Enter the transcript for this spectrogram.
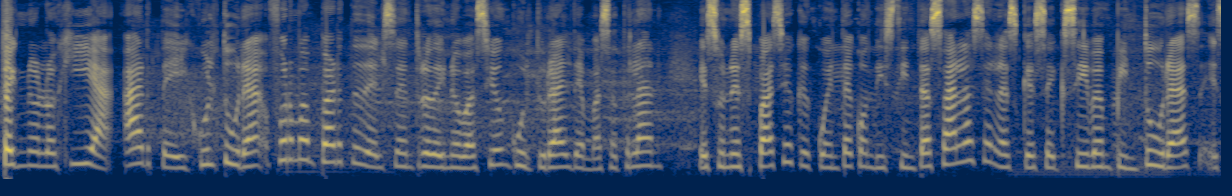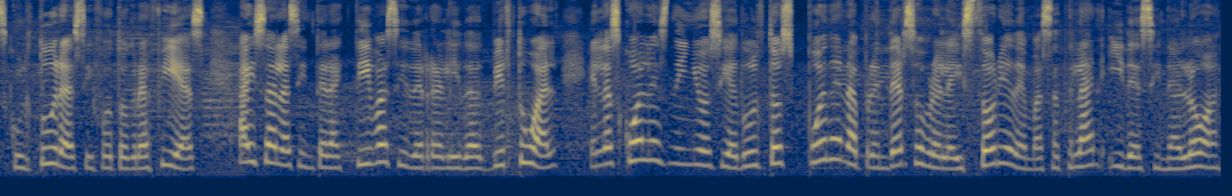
Tecnología, arte y cultura forman parte del Centro de Innovación Cultural de Mazatlán. Es un espacio que cuenta con distintas salas en las que se exhiben pinturas, esculturas y fotografías. Hay salas interactivas y de realidad virtual en las cuales niños y adultos pueden aprender sobre la historia de Mazatlán y de Sinaloa.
